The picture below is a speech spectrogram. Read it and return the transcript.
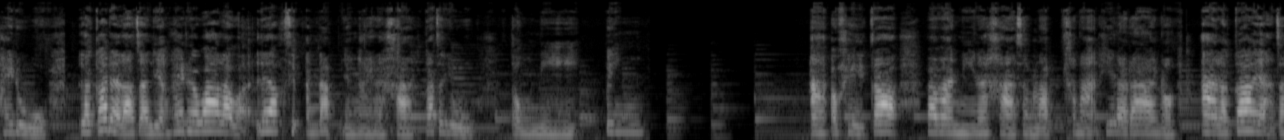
ให้ดู แล้วก็เดี๋ยวเราจะเลี้ยงให้ด้วยว่าเราอะเลือก 10 อันดับยังไงนะคะ ก็จะอยู่ตรงนี้ปิ้ง อะโอเคก็ประมาณนี้นะคะสำหรับคณะที่เราได้เนาะอะแล้วก็อยากจะ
